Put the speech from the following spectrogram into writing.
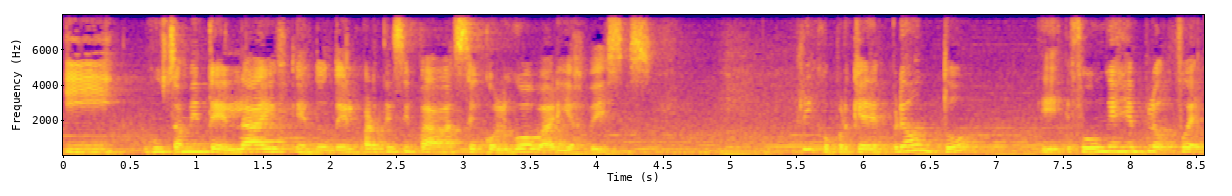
Y justamente el live en donde él participaba se colgó varias veces rico, porque de pronto eh, fue un ejemplo, fue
